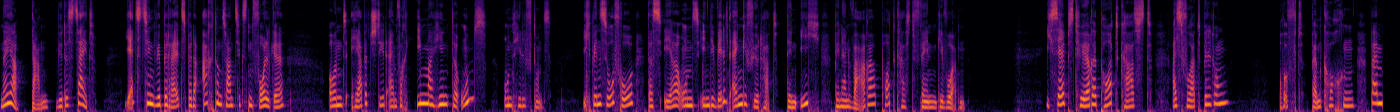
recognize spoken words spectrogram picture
naja, dann wird es Zeit. Jetzt sind wir bereits bei der 28. Folge und Herbert steht einfach immer hinter uns und hilft uns. Ich bin so froh, dass er uns in die Welt eingeführt hat, denn ich bin ein wahrer Podcast-Fan geworden. Ich selbst höre Podcast als Fortbildung, oft beim Kochen, beim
